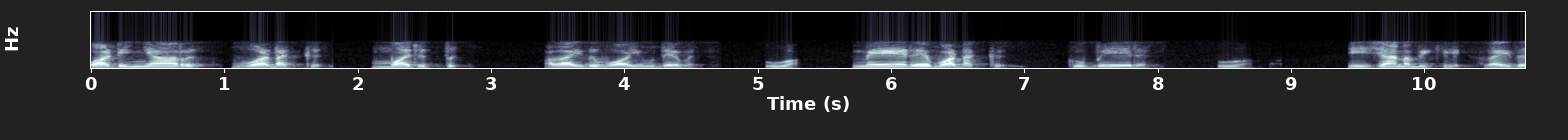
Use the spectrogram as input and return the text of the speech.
പടിഞ്ഞാറ് വടക്ക് മരുത്ത് അതായത് വായുദേവൻ. നേരെ വടക്ക് കുബേരൻ. ഈശാന ദിക്കിൽ അതായത്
